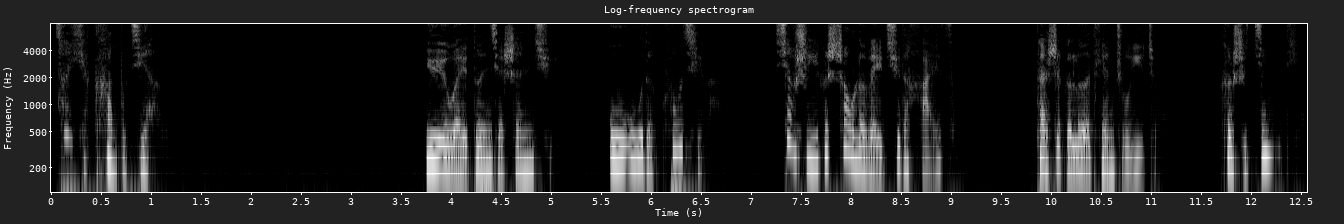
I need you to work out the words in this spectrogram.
再也看不见了。玉伟蹲下身去，呜呜的哭起来，像是一个受了委屈的孩子。他是个乐天主义者，可是今天，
